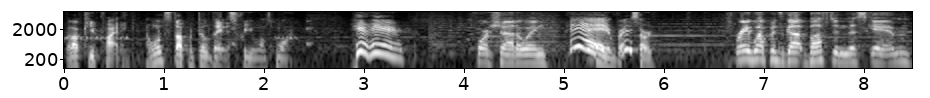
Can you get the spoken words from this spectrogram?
But I'll keep fighting. I won't stop until Daein is free once more. Here, here! Foreshadowing. Hey, Ray Sword! Ray weapons got buffed in this game.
